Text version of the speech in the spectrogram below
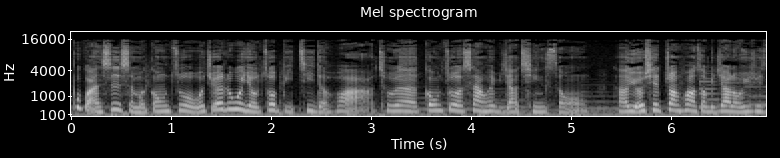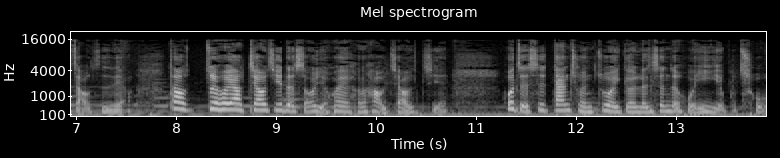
不管是什么工作，我觉得如果有做笔记的话，除了工作上会比较轻松，然后有一些状况的时候比较容易去找资料，到最后要交接的时候也会很好交接。或者是单纯做一个人生的回忆也不错。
